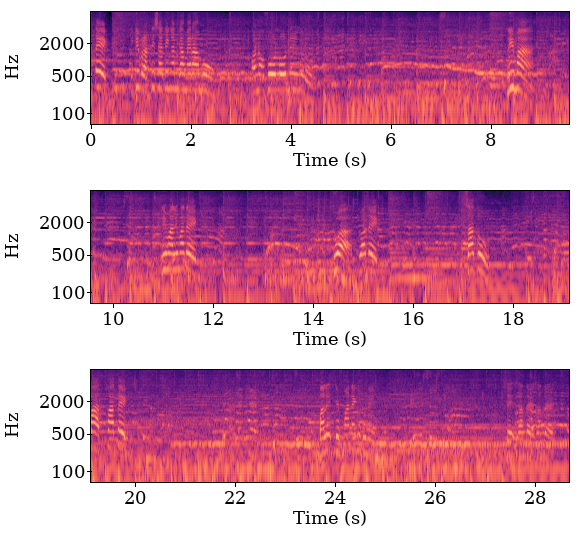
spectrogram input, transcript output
take. Iki berarti settingan kameramu. Ono follow nih lho lima. Lima lima take dua dua take satu. Empat empat take balik Dev mana yang nih Sik, santai santai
